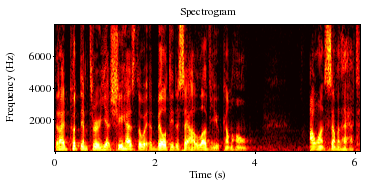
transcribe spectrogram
that I'd put them through, yet she has the ability to say, I love you, come home. I want some of that.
